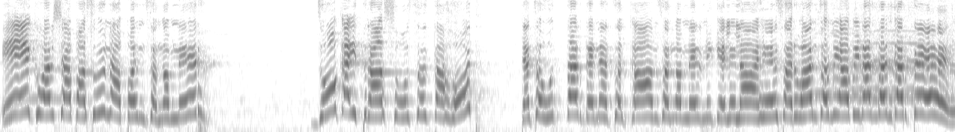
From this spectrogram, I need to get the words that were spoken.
एक वर्षापासून आपण संगमनेर जो काही त्रास सोसत आहोत त्याचं उत्तर देण्याचं काम संगमनेरनी केलेलं आहे. सर्वांचं मी अभिनंदन करते.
